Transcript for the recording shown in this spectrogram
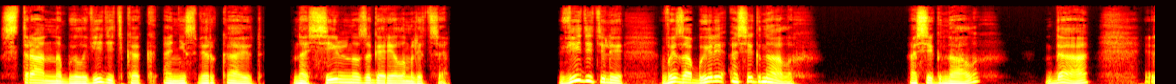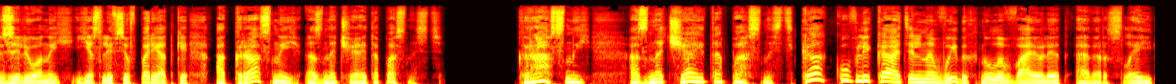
Странно было видеть, как они сверкают на сильно загорелом лице. «Видите ли, вы забыли о сигналах». «О сигналах?» «Да. Зеленый, если все в порядке, а красный означает опасность». «Красный означает опасность. Как увлекательно!» — выдохнула Вайолет Эверслей.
